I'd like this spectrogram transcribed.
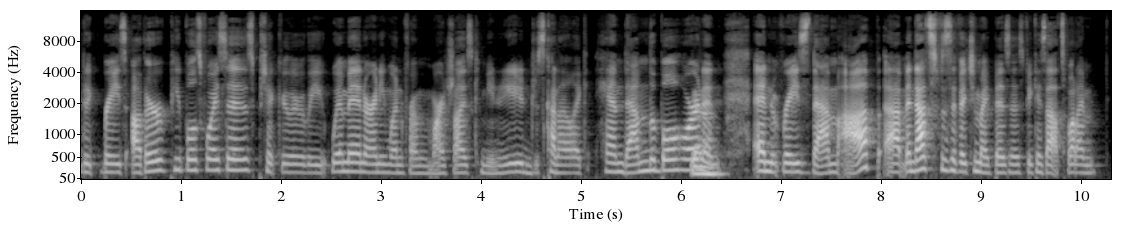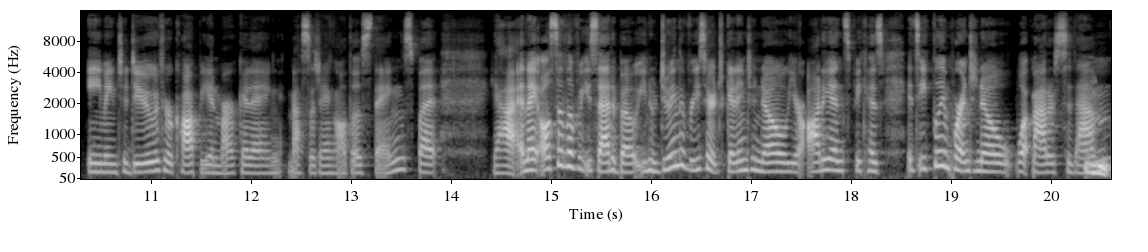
like raise other people's voices, particularly women or anyone from a marginalized community and just kind of like hand them the bullhorn yeah. and and raise them up um, and that's specific to my business because that's what i'm aiming to do through copy and marketing messaging all those things but Yeah, and I also love what you said about, you know, doing the research, getting to know your audience because it's equally important to know what matters to them mm-hmm.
